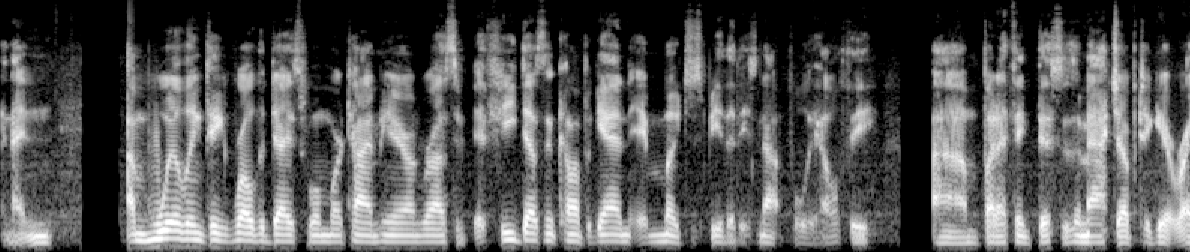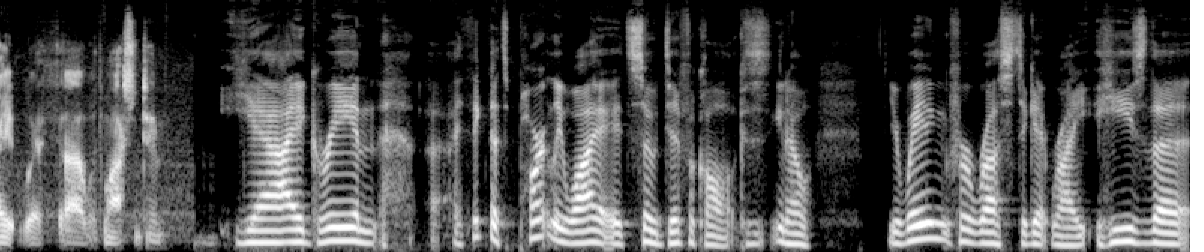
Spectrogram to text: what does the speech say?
and I, I'm willing to roll the dice one more time here on Russ. If, if he doesn't come up again, it might just be that he's not fully healthy. Um, but I think this is a matchup to get right with uh, with Washington. Yeah, I agree, and I think that's partly why it's so difficult because you know you're waiting for Russ to get right. He's the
